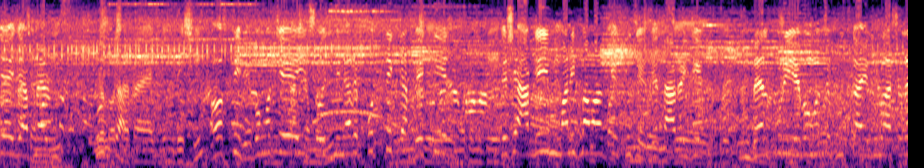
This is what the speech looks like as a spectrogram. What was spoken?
যে আপনার শসাটা একদম বেশি অস্থির, এবং হচ্ছে এই শহীদ মিনারে প্রত্যেকটা ব্যক্তির দেশে আগেই মানিক মামাকে খুঁজে যে তার যে বেলপুরি এবং হচ্ছে ফুচকা, এগুলো আসলে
